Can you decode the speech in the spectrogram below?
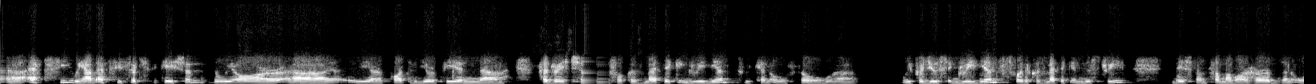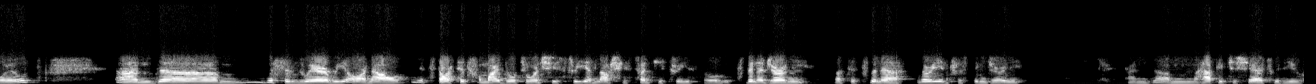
uh, EFSI. We have FC certification, so we are uh, we are part of the European uh, Federation for Cosmetic Ingredients. We can also uh, we produce ingredients for the cosmetic industry based on some of our herbs and oils. And um, this is where we are now. It started for my daughter when she's three, and now she's 23. So it's been a journey, but it's been a very interesting journey. And I'm happy to share it with you.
